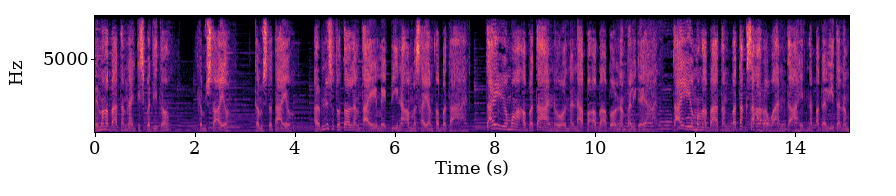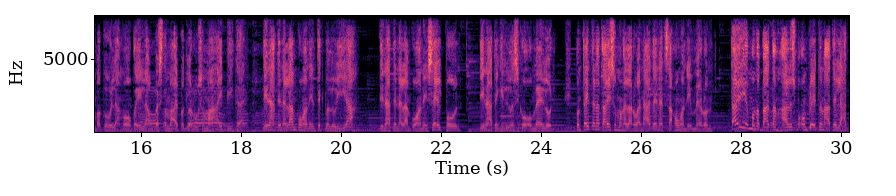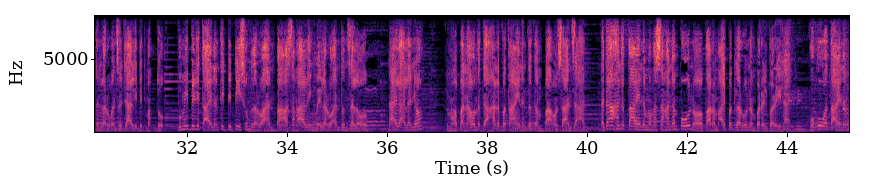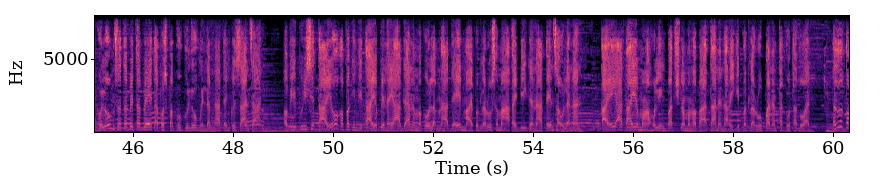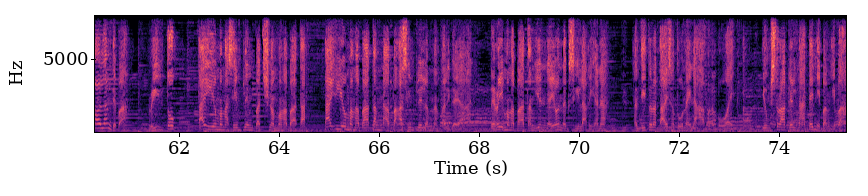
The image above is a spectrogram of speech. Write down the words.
May mga batang 90s ba dito? Kamusta kayo? Kamusta tayo? Alam niyo sa totoo lang tayo may pinakamasayang kabataan. Tayo yung mga kabataan noon na napakababaw ng paligayahan. Tayo yung mga batang batak sa arawan kahit napagalitan ng magulang okay lang basta makipaglaro sa mga kaibigan. Di natin alam kung ano yung teknolohiya. Di natin alam kung ano yung cellphone. Di natin kilala si Coco Melon. Puntayin na tayo sa mga laruan natin at sa kung ano yung meron. Tayo yung mga batang halos makompleto natin lahat ng laruan sa Jollibee at McDo. Bumibili tayo ng tigpipisong laruan baka sakaling may laruan doon sa loob. Naalala nyo? Noong mga panahon, naghahanap pa tayo ng gagamba kung saan-saan. Naghahanap tayo ng mga sahan ng puno para maipaglaro ng baril-barilan. Kukuha tayo ng gulong sa tabi-tabi tapos pagugulumin lang natin kung saan-saan. Mabibwisit tayo kapag hindi tayo pinayagan ng magulang natin maipaglaro sa mga kaibigan natin sa ulanan. Tayo yata yung mga huling batch ng mga bata na nakikipaglaro pa ng tagutaguan. Totoo lang, di ba? Real talk. Tayo yung mga simpleng batch ng mga bata. Tayo yung mga batang napakasimple lang ng kaligayahan. Pero yung mga batang yun ngayon, nagsilakihan na. Andito na tayo sa tunay na hamon ng buhay. Yung struggle natin, ibang-iba.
